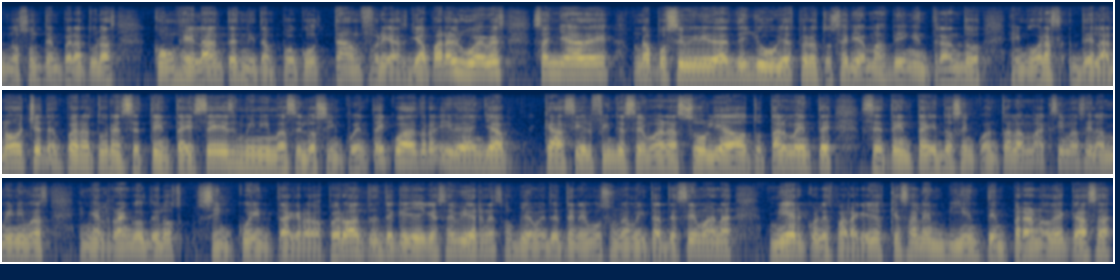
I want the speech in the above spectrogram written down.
no son temperaturas congelantes ni tampoco tan frías. Ya para el jueves se añade una posibilidad de lluvias, pero esto sería más bien entrando en horas de la noche. Temperatura en 76, mínimas en los 54 y vean ya casi el fin de semana soleado totalmente, 72 en cuanto a las máximas y las mínimas en el rango de los 50 grados. Pero antes de que llegue ese viernes, obviamente tenemos una mitad de semana, miércoles para aquellos que salen bien temprano de casa,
